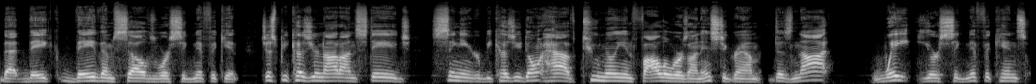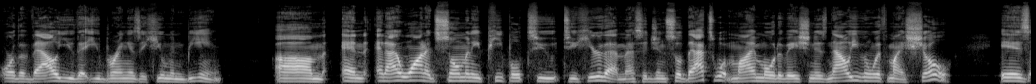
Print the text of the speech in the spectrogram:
that they they themselves were significant. Just because you're not on stage singing or because you don't have 2 million followers on Instagram does not weight your significance or the value that you bring as a human being. Um, and and I wanted so many people to to hear that message, and so that's what my motivation is now. Even with my show, is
